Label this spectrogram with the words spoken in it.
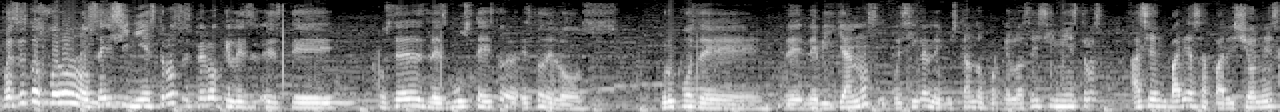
pues estos fueron los seis siniestros. Espero que les, este, ustedes les guste esto, esto de los grupos de, de, de villanos y pues síganle buscando porque los seis siniestros hacen varias apariciones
